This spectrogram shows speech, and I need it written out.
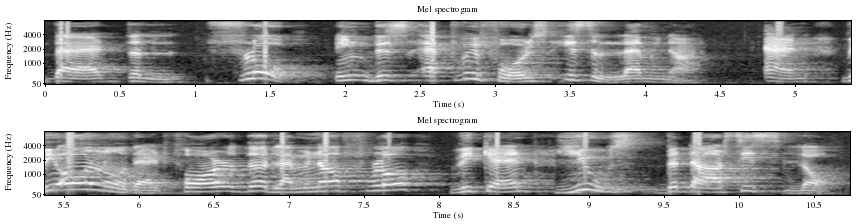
that the flow in this aquifers is laminar. And we all know that for the laminar flow, we can use the Darcy's law.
